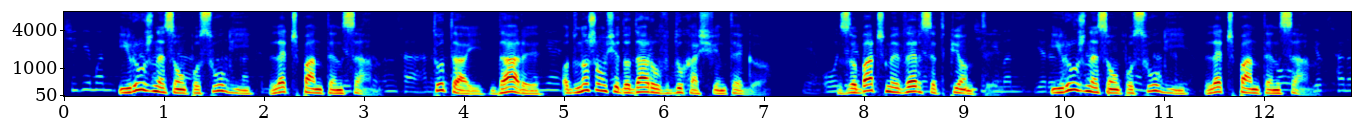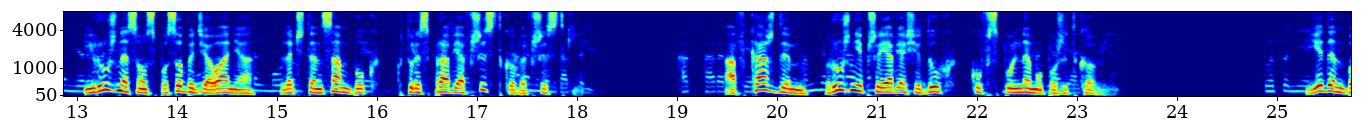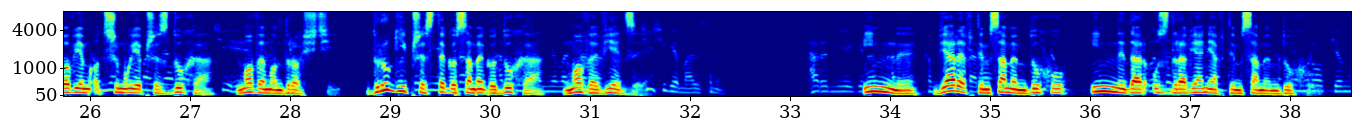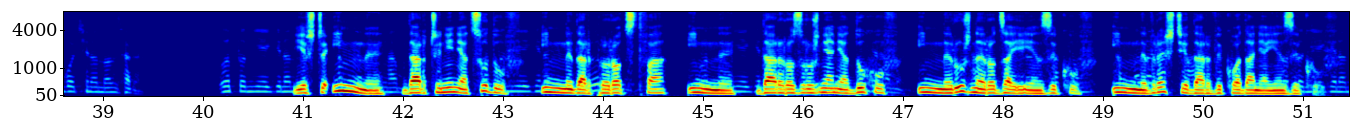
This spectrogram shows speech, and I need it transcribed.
I różne są posługi, lecz Pan ten sam. Tutaj dary odnoszą się do darów Ducha Świętego. Zobaczmy werset piąty. I różne są posługi, lecz Pan ten sam. I różne są sposoby działania, lecz ten sam Bóg, który sprawia wszystko we wszystkich. A w każdym różnie przejawia się duch ku wspólnemu pożytkowi. Jeden bowiem otrzymuje przez ducha mowę mądrości, drugi przez tego samego ducha mowę wiedzy, inny wiarę w tym samym duchu, inny dar uzdrawiania w tym samym duchu, jeszcze inny dar czynienia cudów, inny dar proroctwa, inny dar rozróżniania duchów, inny różne rodzaje języków, inny wreszcie dar wykładania języków.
